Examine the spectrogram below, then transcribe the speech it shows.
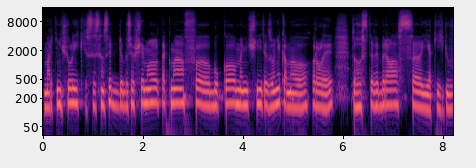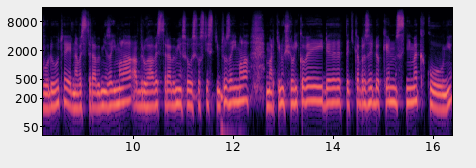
Martin Šulík, jestli jsem si dobře všiml, tak má v Buko menší takzvaně cameo roli. Toho jste vybrala z jakých důvodů? To je jedna věc, která by mě zajímala. A druhá věc, která by mě v souvislosti s tímto zajímala. Martinu Šulíkovi jde teďka brzy do kin snímek Kůň,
